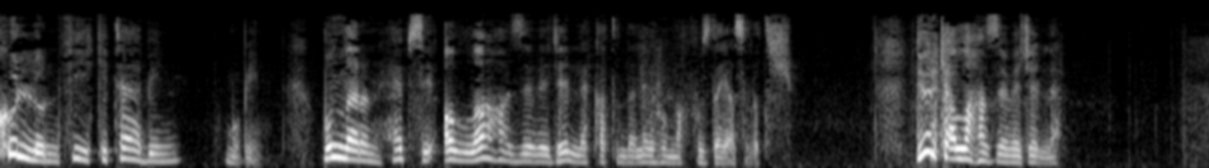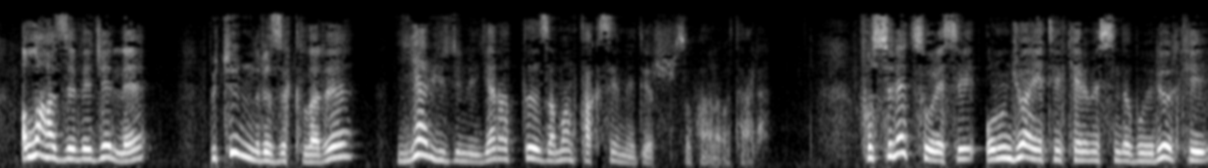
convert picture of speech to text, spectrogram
Kullun fi kitabin mubin. Bunların hepsi Allah Azze ve Celle katında levh-u mahfuzda yazılıdır. Diyor ki Allah Azze ve Celle, Allah Azze ve Celle bütün rızıkları yeryüzünü yarattığı zaman taksim ediyor Subhanahu ve Teala. Fussilet suresi 10. ayeti kerimesinde buyuruyor ki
